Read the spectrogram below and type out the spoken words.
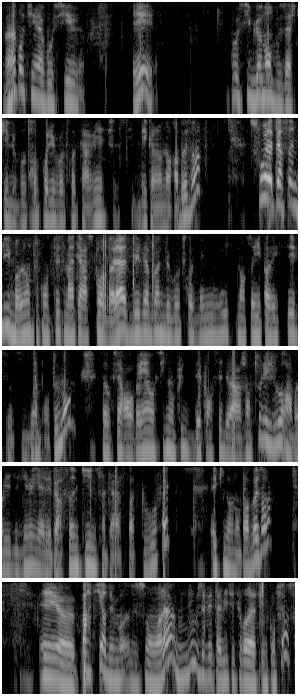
va continuer à vous suivre et possiblement vous acheter le- votre produit, votre service dès qu'elle en aura besoin. Soit la personne dit, bon non, tout compte ça m'intéresse pas, bah là, je désabonne de votre mailing list, n'en soyez pas vexés, c'est aussi bien pour tout le monde. Ça vous sert à rien aussi non plus de dépenser de l'argent tous les jours, envoyer des emails à des personnes qui ne s'intéressent pas à ce que vous faites et qui n'en ont pas besoin. Et euh, partir mo- de ce moment-là, vous avez établi cette relation de confiance,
